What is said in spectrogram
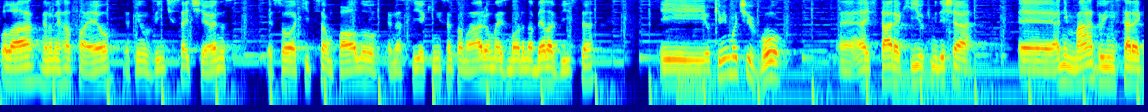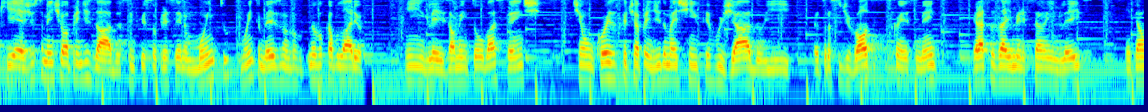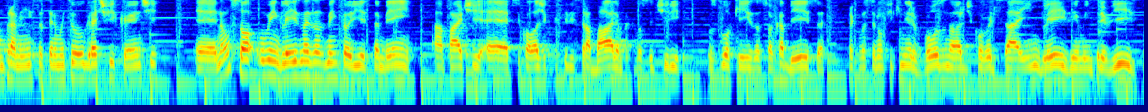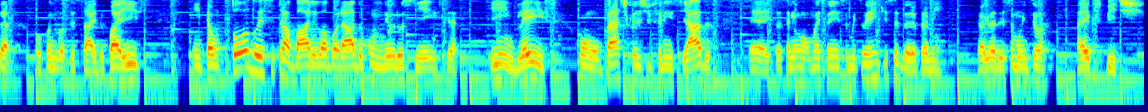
Olá, meu nome é Rafael, eu tenho 27 anos, eu sou aqui de São Paulo, eu nasci aqui em Santo Amaro, mas moro na Bela Vista. E o que me motivou é, a estar aqui, o que me deixa é, animado em estar aqui é justamente o aprendizado. Eu sinto que estou crescendo muito, muito mesmo. Meu vocabulário em inglês aumentou bastante. Tinham coisas que eu tinha aprendido, mas tinha enferrujado e eu trouxe de volta esses conhecimentos graças à imersão em inglês. Então, para mim, está sendo muito gratificante, é, não só o inglês, mas as mentorias também, a parte é, psicológica que eles trabalham, para que você tire os bloqueios da sua cabeça, para que você não fique nervoso na hora de conversar em inglês, em uma entrevista, ou quando você sai do país. Então, todo esse trabalho elaborado com neurociência e inglês, com práticas diferenciadas, é, está sendo uma experiência muito enriquecedora para mim. Eu agradeço muito a XPitch.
